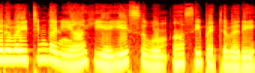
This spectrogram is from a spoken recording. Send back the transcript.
திருவயிற்றின் கனியாகிய இயேசுவும் ஆசி பெற்றவரே.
